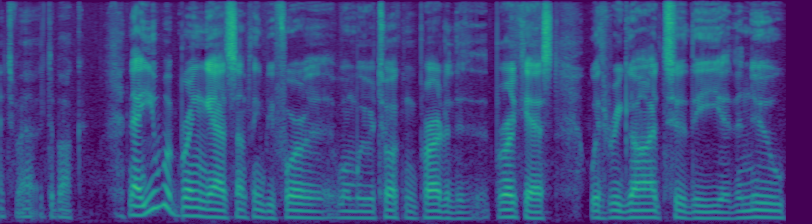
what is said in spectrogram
It's uh, it's a buck. Now you were bringing out something before uh, when we were talking prior to the broadcast with regard to the uh, the new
